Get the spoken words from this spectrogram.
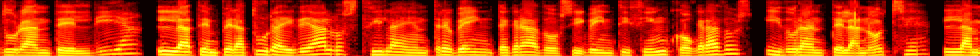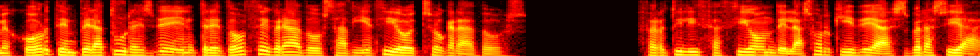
Durante el día, la temperatura ideal oscila entre 20 grados y 25 grados, y durante la noche, la mejor temperatura es de entre 12 grados a 18 grados. Fertilización de las orquídeas brasia.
